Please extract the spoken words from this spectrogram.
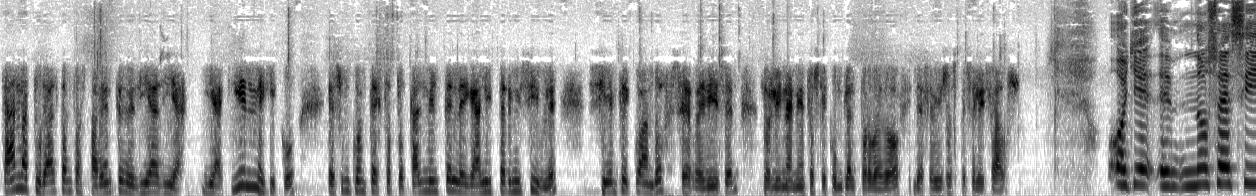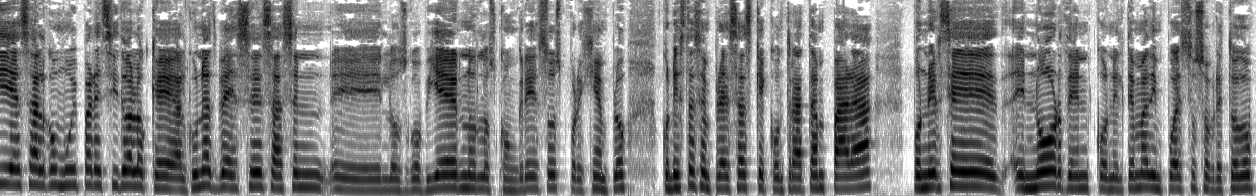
tan natural, tan transparente de día a día. Y aquí en México es un contexto totalmente legal y permisible, siempre y cuando se revisen los lineamientos que cumple el proveedor de servicios especializados. Oye, eh, no sé si es algo muy parecido a lo que algunas veces hacen eh, los gobiernos, los congresos, por ejemplo, con estas empresas que contratan para ponerse en orden con el tema de impuestos, sobre todo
